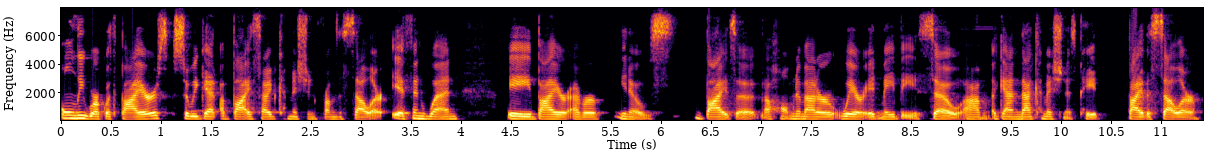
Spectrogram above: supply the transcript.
only work with buyers. So we get a buy side commission from the seller if and when a buyer ever, you know, buys a, a home, no matter where it may be. So um, again, that commission is paid by the seller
